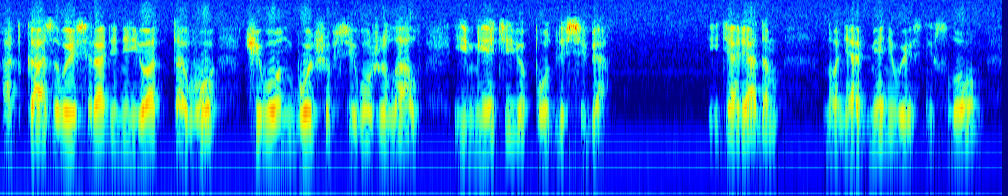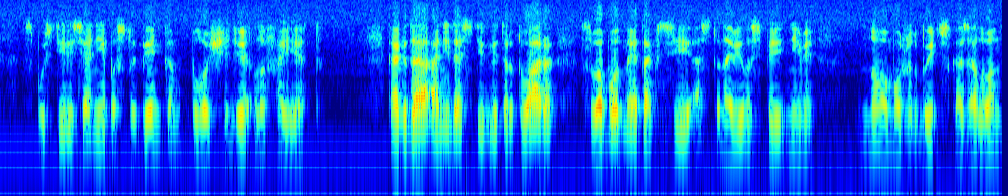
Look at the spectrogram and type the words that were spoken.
отказываясь ради нее от того, чего он больше всего желал — иметь ее подле себя. Идя рядом, но не обмениваясь ни словом, спустились они по ступенькам к площади Лафайет. Когда они достигли тротуара, свободное такси остановилось перед ними. «Но, может быть, — сказал он,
